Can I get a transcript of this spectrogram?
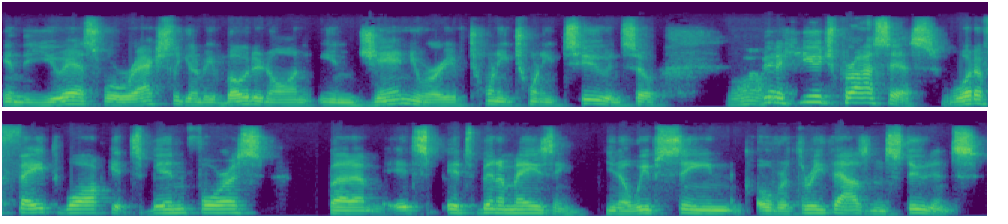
in the US, where we're actually going to be voted on in January of 2022. And so wow. it's been a huge process. What a faith walk it's been for us. But um, it's it's been amazing. You know, we've seen over 3,000 students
